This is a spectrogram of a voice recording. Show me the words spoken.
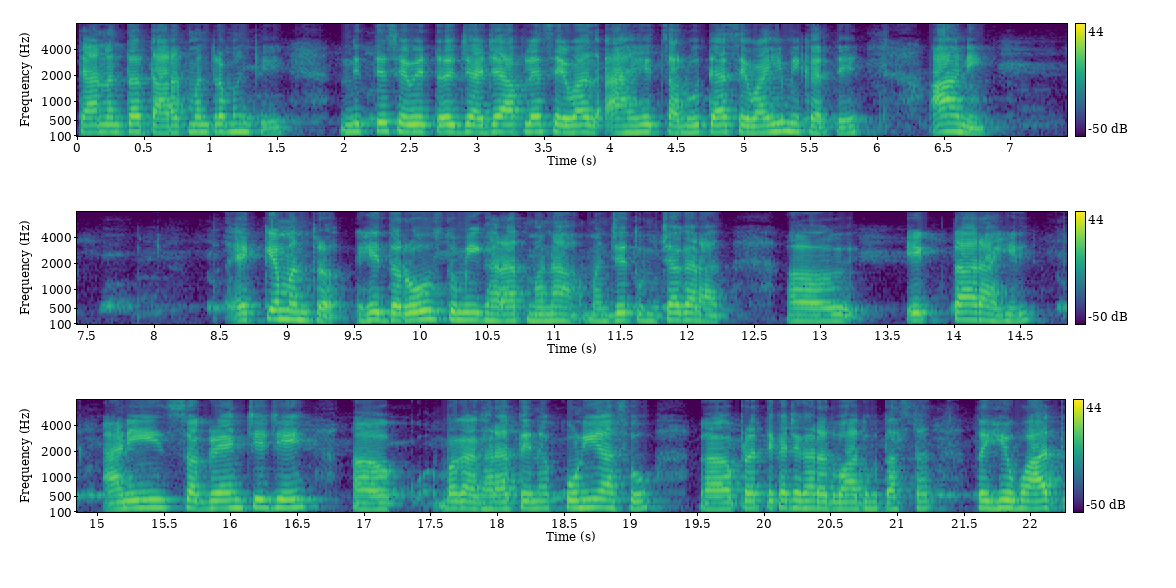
त्यानंतर तारक मंत्र म्हणते. नित्यसेवेत ज्या ज्या आपल्या सेवा आहेत चालू त्या सेवाही मी करते. आणि ऐक्यमंत्र हे दररोज तुम्ही घरात म्हणा म्हणजे तुमच्या घरात एकता राहील. आणि सगळ्यांचे जे बघा घरात ते ना कोणी असो प्रत्येकाच्या घरात वाद होत असतात. तर हे वाद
